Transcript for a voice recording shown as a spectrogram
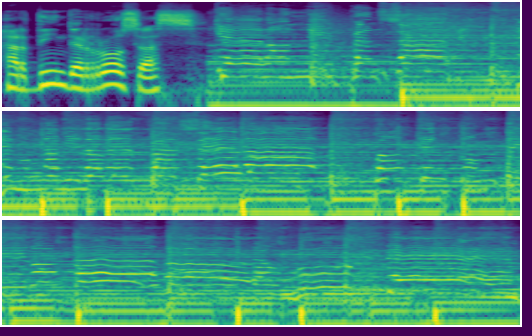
Jardín de Rosas. Quiero ni pensar en una vida de falsedad, porque contigo todo muy bien.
